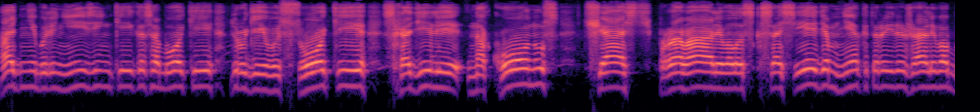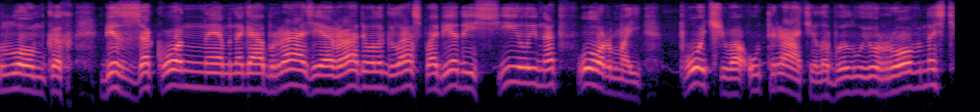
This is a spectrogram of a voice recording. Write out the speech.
Одни были низенькие, кособокие, другие высокие, сходили на конус — Часть проваливалась к соседям, некоторые лежали в обломках. Беззаконное многообразие радовало глаз победой силы над формой. Почва утратила былую ровность,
